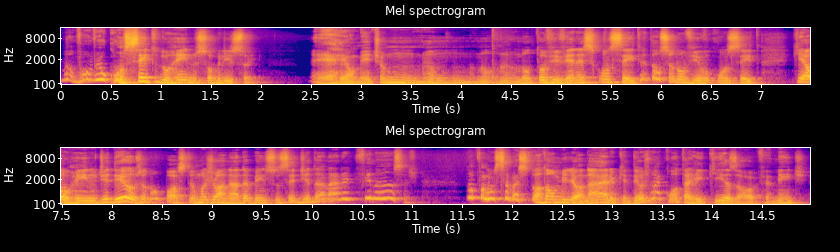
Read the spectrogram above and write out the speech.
Vamos ver o conceito do reino sobre isso aí. É, realmente eu não estou vivendo esse conceito. Então, se eu não vivo o conceito que é o reino de Deus, eu não posso ter uma jornada bem sucedida na área de finanças. Estou falando que você vai se tornar um milionário, que Deus não é contra a riqueza, obviamente.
